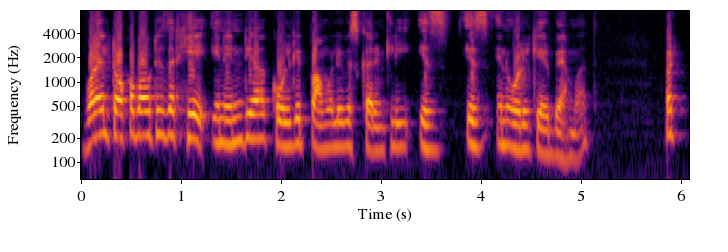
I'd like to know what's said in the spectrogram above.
What I'll talk about is that hey, in India, Colgate Palmolive is currently is is an oral care behemoth. But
